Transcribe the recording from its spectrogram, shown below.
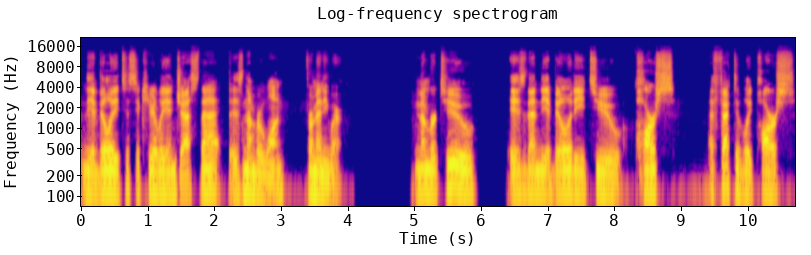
The ability to securely ingest that is number one from anywhere. Number two is then the ability to parse, effectively parse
